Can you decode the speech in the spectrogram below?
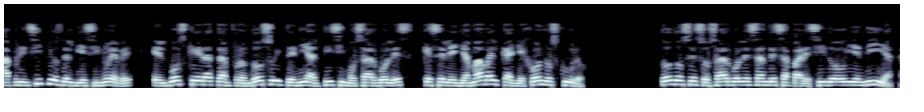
a principios del 19, el bosque era tan frondoso y tenía altísimos árboles, que se le llamaba el callejón oscuro. Todos esos árboles han desaparecido hoy en día,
